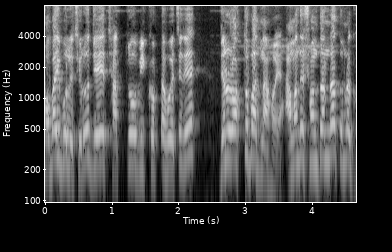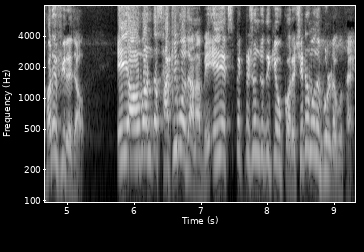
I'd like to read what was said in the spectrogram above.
সবাই বলেছিল যে ছাত্র বিক্ষোভটা হয়েছে যে যেন রক্তপাত না হয়। আমাদের সন্তানরা তোমরা ঘরে ফিরে যাও। এই আহ্বানটা সাকিবও জানাবে। এই এক্সপেকটেশন যদি কেউ করে সেটার মধ্যে ভুলটা কোথায়?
